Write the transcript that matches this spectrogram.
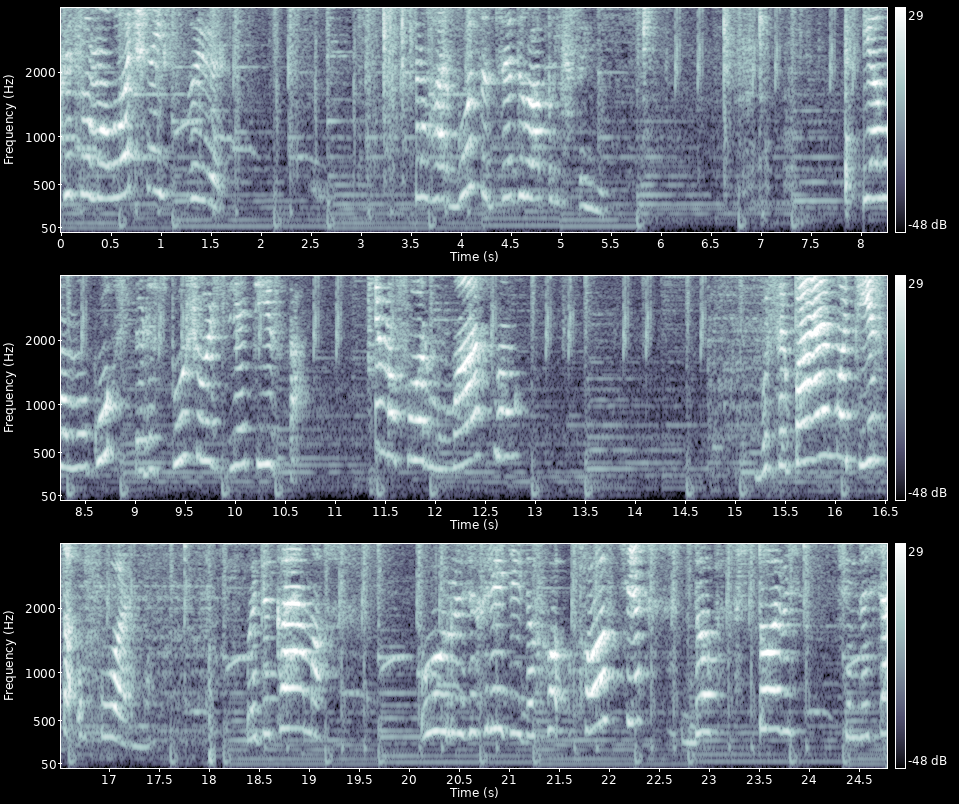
кисломолочний сир. Гарбуз і цедру апельсину. Додаємо муку і розпушувач для тіста. Даємо форму маслом. Висипаємо тісто у форму. Випікаємо у розігрітій духовці до 180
